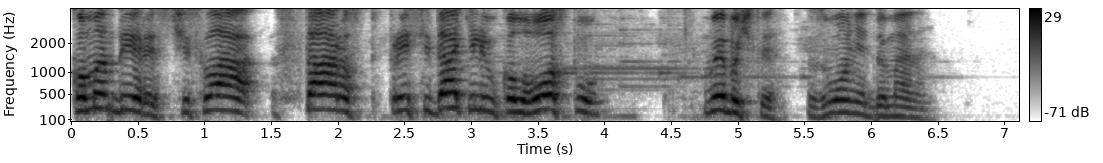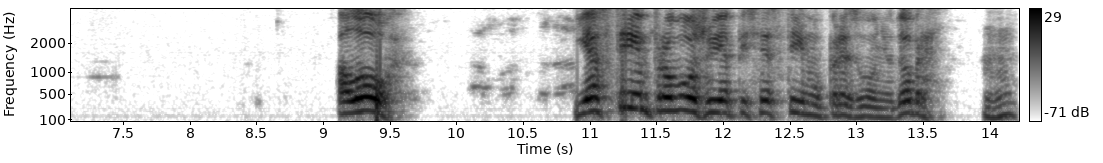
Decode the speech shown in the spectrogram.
командири з числа старост, присідателів колгоспу, вибачте, дзвонять до мене. Алло, я стрім провожу, я після стріму перезвоню, добре? Угу.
